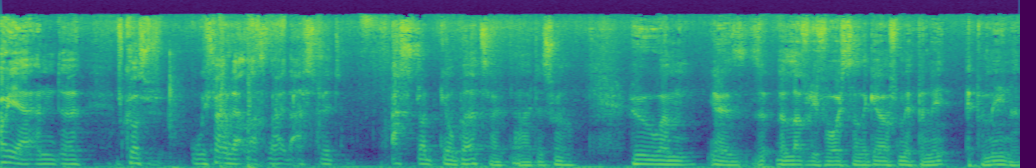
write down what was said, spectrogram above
Oh yeah, and uh, of course we found out last night that Astrud Astrud Gilberto died as well, who um, you know the, the lovely voice on the girl from Ipone- Ipanema,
